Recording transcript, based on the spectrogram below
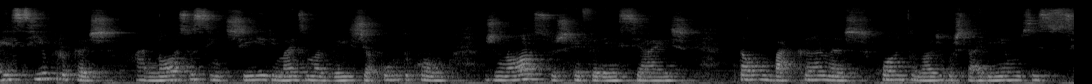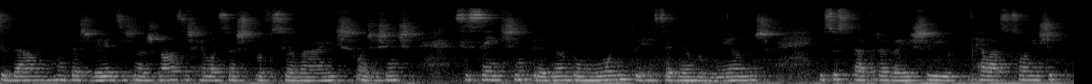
recíprocas a nosso sentir e mais uma vez de acordo com os nossos referenciais tão bacanas quanto nós gostaríamos. Isso se dá muitas vezes nas nossas relações profissionais, onde a gente se sente entregando muito e recebendo menos. Isso se dá através de relações de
